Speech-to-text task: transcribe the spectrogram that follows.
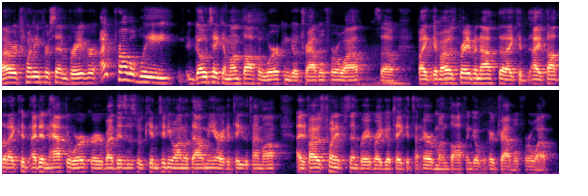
if I were 20% braver, I'd probably go take a month off of work and go travel for a while. So if I if I mm-hmm. was brave enough that I could, I thought that I could, I didn't have to work or my business would continue on without me, or I could take the time off. And if I was 20% braver, I'd go take a, t- or a month off and go or travel for a while.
